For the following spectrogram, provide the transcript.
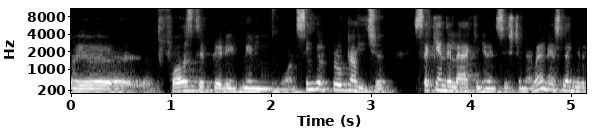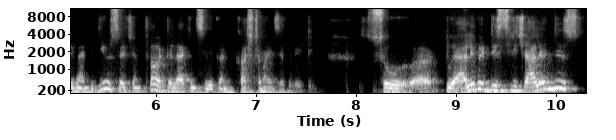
Uh, first, they predict mainly one single program feature. Second, they lack inherent system awareness like memory bandwidth usage. And third, they lack in silicon customizability. So uh, to alleviate these three challenges,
